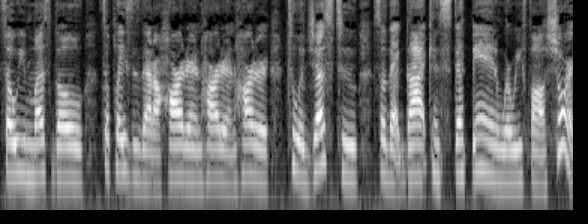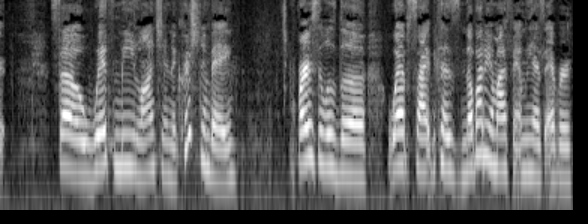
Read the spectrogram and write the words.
So we must go to places that are harder and harder and harder to adjust to so that God can step in where we fall short. So with me launching the Christian Bae, first it was the website because nobody in my family has ever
